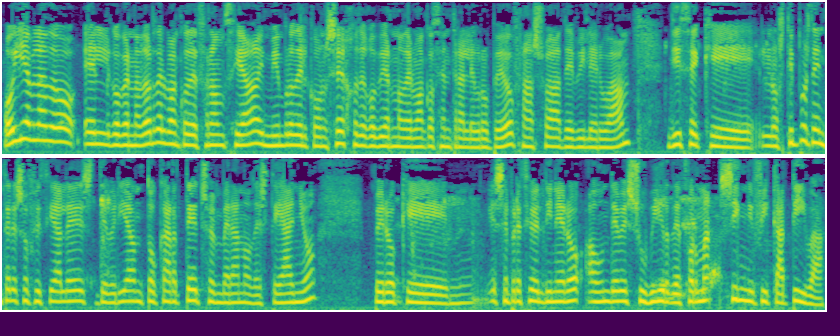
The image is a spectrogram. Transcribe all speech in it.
Hoy ha hablado el gobernador del Banco de Francia y miembro del Consejo de Gobierno del Banco Central Europeo, François de Villeroy. Dice que los tipos de interés oficiales deberían tocar techo en verano de este año, pero que mm, ese precio del dinero aún debe subir de forma significativa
